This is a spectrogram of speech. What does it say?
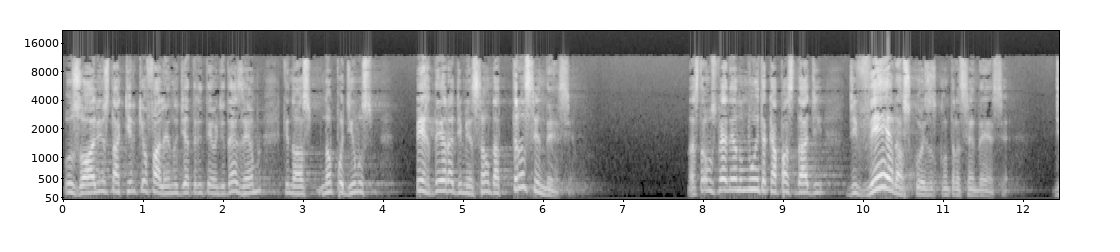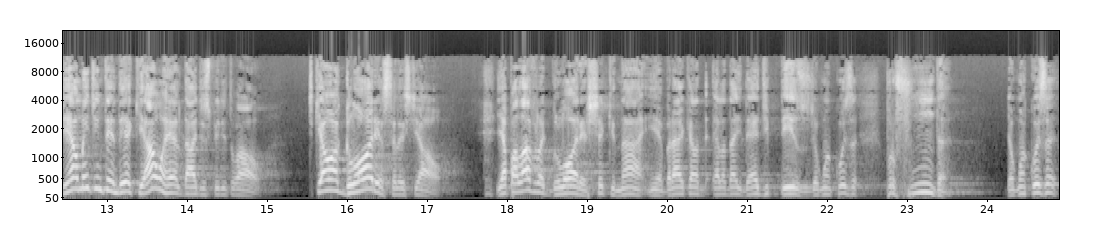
os olhos naquilo que eu falei no dia 31 de dezembro, que nós não podíamos perder a dimensão da transcendência. Nós estamos perdendo muita capacidade de, ver as coisas com transcendência, de realmente entender que há uma realidade espiritual, de que há uma glória celestial. E a palavra glória, Shekinah, em hebraico, ela, ela dá a ideia de peso, de alguma coisa profunda, de alguma coisa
